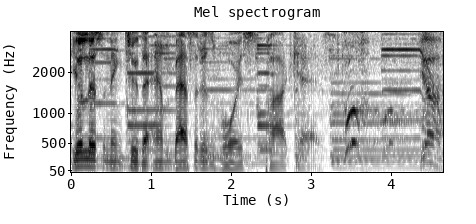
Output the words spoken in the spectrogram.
You're listening to the Ambassador's Voice podcast. Yeah.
